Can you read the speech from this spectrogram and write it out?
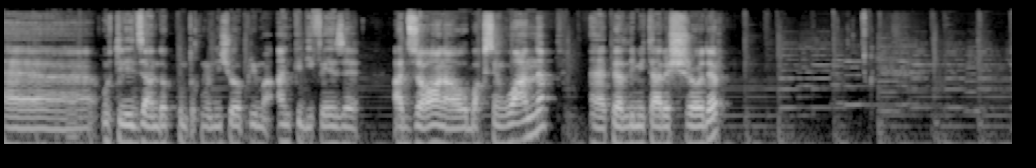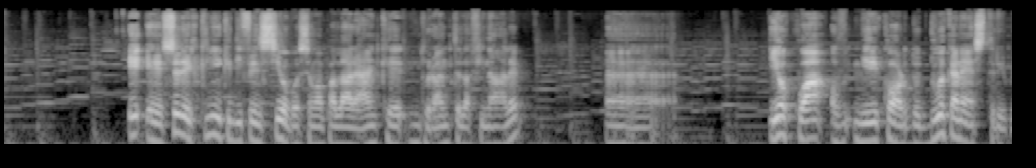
eh, utilizzando appunto, come dicevo prima, anche difese a zona o box and one eh, per limitare Schroeder. E, e se del clinic difensivo possiamo parlare anche durante la finale, eh, io qua ho- mi ricordo due canestri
